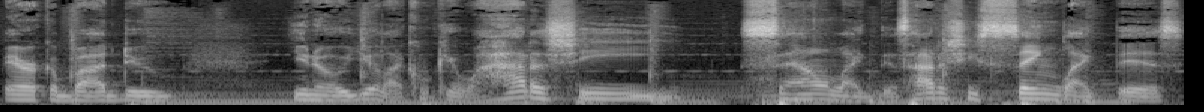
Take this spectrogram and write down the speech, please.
Erykah Badu, you know, you're like, okay, well, how does she sound like this? How does she sing like this?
